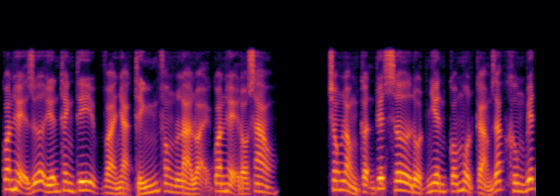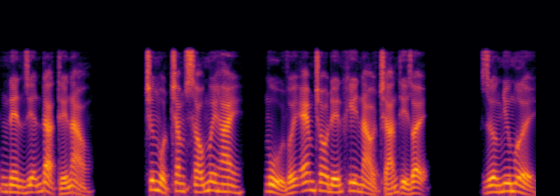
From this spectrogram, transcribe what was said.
Quan hệ giữa yến thanh ti và nhạc thính phong là loại quan hệ đó sao? Trong lòng cận tuyết sơ đột nhiên có một cảm giác không biết nên diễn đạt thế nào. Chương một trăm sáu mươi hai, ngủ với em cho đến khi nào chán thì dậy. Dường như mười.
